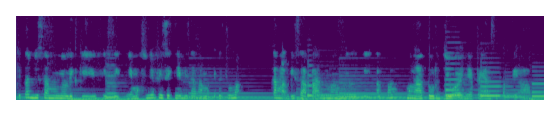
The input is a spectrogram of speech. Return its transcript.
kita bisa memiliki fisiknya, maksudnya fisiknya bisa sama kita, cuma kita nggak bisa kan memiliki apa mengatur jiwanya pengen seperti apa.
